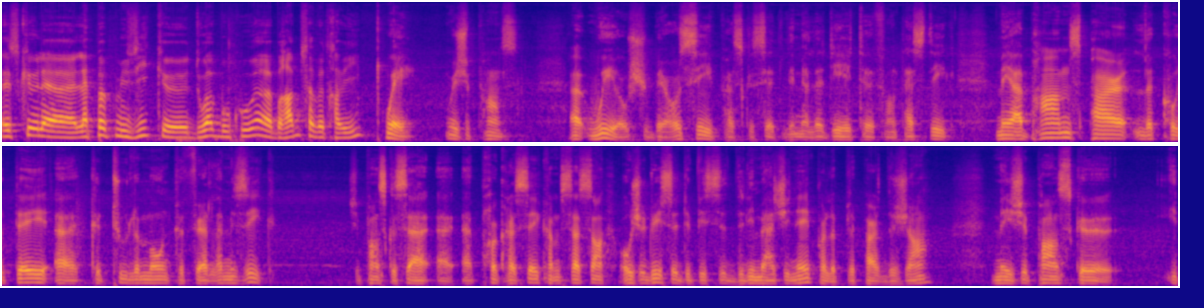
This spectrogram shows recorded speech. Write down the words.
Est-ce que la, la pop musique euh, doit beaucoup à Brahms, à votre avis? Oui, oui, je pense. Euh, oui, au Schubert aussi, parce que les mélodies étaient fantastiques. Mais à Brahms, par le côté euh, que tout le monde peut faire de la musique. Je pense que ça a, progressé comme ça. sans- Aujourd'hui, c'est difficile de l'imaginer pour la plupart des gens, mais je pense que euh,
